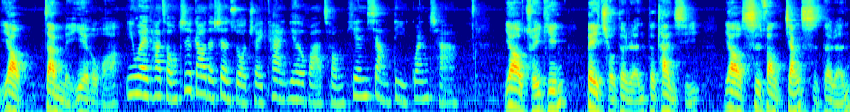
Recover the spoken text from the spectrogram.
要赞美耶和华。因为他从至高的圣所垂看，耶和华从天向地观察。要垂听被囚的人的叹息，要释放将死的人，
